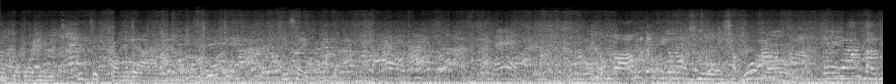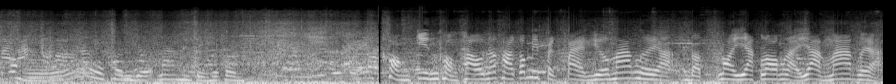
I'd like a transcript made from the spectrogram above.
มันจะมีที่จุดกำยานนะคะที่ใส่กำยาน không có cái gì không thường sập luôn โอ้คนเยอะมากจริงๆทุกคน ของกินของเขานะคะ ก็มีแปลกๆเยอะมากเลยอะ แบบหน่อยอยากลองหลายอย่างมากเลยอะ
